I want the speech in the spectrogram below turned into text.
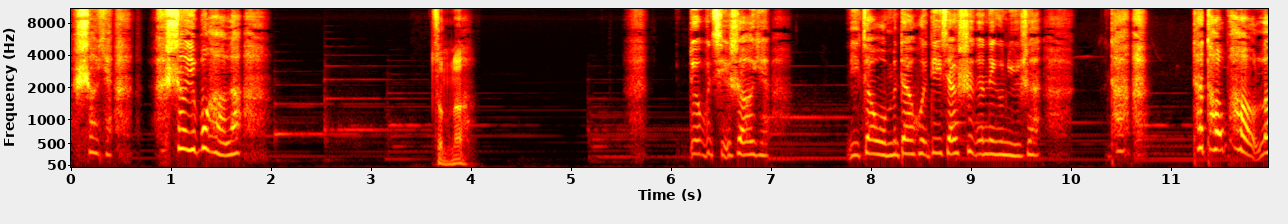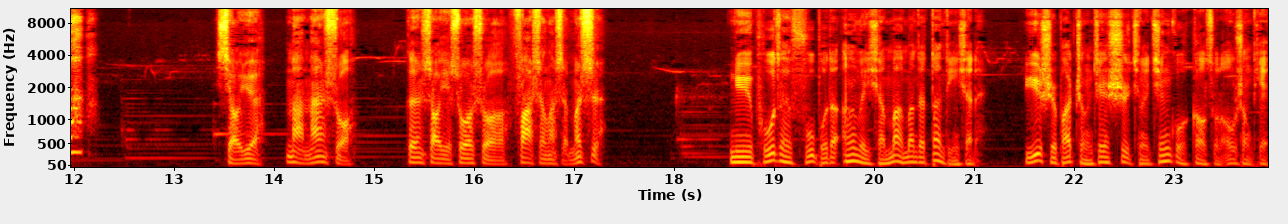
少爷，少爷不好了！怎么了？对不起，少爷。你将我们带回地下室的那个女人，她，她逃跑了。小月，慢慢说，跟少爷说说发生了什么事。女仆在福伯的安慰下，慢慢的淡定下来，于是把整件事情的经过告诉了欧胜天，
